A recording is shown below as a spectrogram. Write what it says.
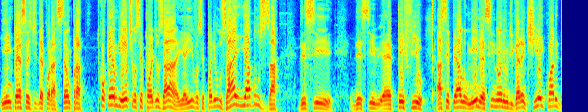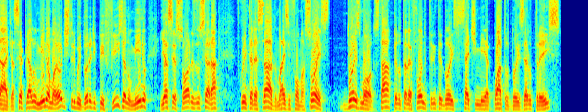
e em peças de decoração para qualquer ambiente você pode usar. E aí você pode usar e abusar desse desse é, perfil. A CPA Alumínio é sinônimo de garantia e qualidade. A CPA Alumínio é a maior distribuidora de perfis de alumínio e acessórios do Ceará. Ficou interessado? Mais informações? Dois modos, tá? Pelo telefone 32764203,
